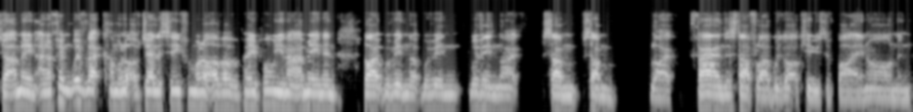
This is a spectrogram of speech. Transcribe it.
Do you know what I mean? And I think with that come a lot of jealousy from a lot of other people. You know what I mean? And like within the within within like some some like fans and stuff like we got accused of buying on and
